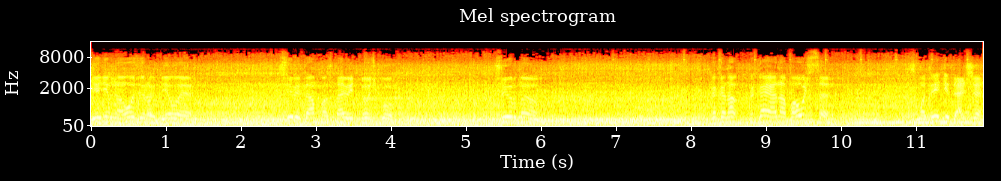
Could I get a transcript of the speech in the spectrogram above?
Едем на озеро Белое. Решили там поставить точку жирную. Как она, какая она получится, смотрите дальше.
